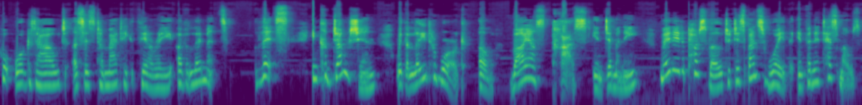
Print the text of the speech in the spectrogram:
who worked out a systematic theory of limits. This, in conjunction with the later work of Weierstrass in Germany, made it possible to dispense with infinitesimals.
